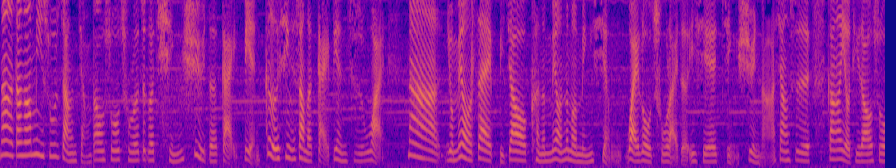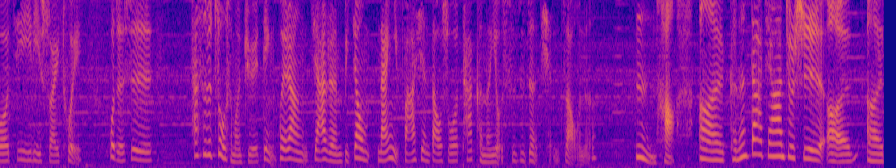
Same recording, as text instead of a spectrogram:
那刚刚秘书长讲到说，除了这个情绪的改变、个性上的改变之外，那有没有在比较可能没有那么明显外露出来的一些警讯啊？像是刚刚有提到说记忆力衰退，或者是他是不是做什么决定会让家人比较难以发现到说他可能有失智症的前兆呢？嗯，好，呃，可能大家就是呃呃，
